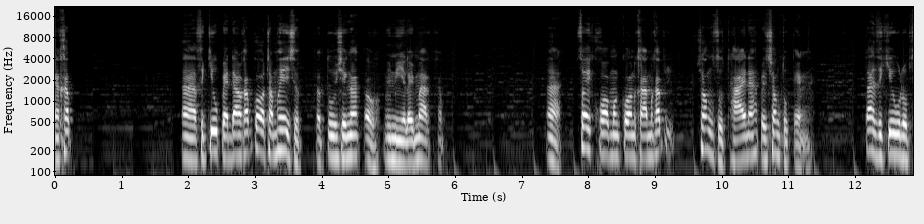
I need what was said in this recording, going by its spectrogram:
นะครับอ่าสกิลแปดดาวครับ ก็ทำให้ศัศัตรูชะงักเอ้าไม่มีอะไรมากครับอ่าสร้อยคอมังกรคามครับ ช่องสุดท้ายนะ เป็นช่องตกแต่งต้านสกิลหลบส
